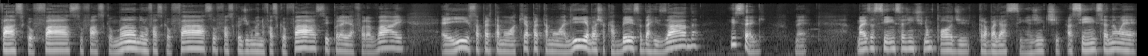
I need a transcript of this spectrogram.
faço o que eu faço, faço o que eu mando, não faço o que eu faço, faço o que eu digo, mas não faço o que eu faço, e por aí afora vai. É isso, aperta a mão aqui, aperta a mão ali, abaixa a cabeça, dá risada e segue, né? Mas a ciência a gente não pode trabalhar assim. A gente, a ciência não é,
